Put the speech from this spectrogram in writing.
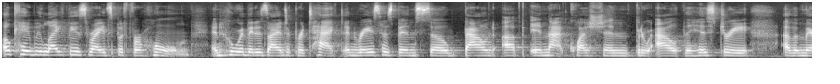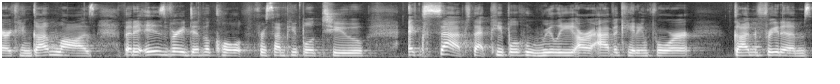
okay, we like these rights, but for whom? And who are they designed to protect? And race has been so bound up in that question throughout the history of American gun laws that it is very difficult for some people to accept that people who really are advocating for gun freedoms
